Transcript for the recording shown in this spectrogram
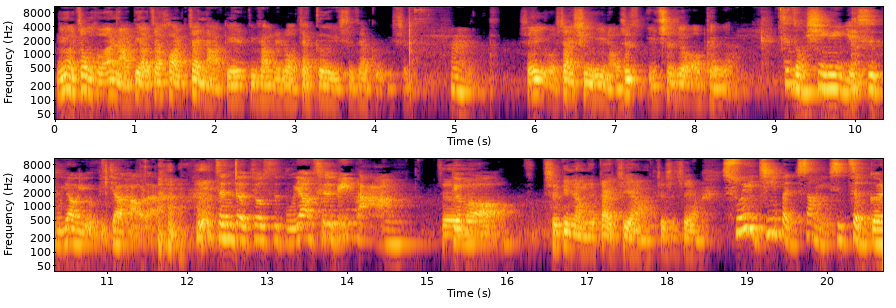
你有重火要拿掉，再换，再拿别的地方的肉，再割一次，再补一次。嗯，所以我算幸运了，我是一次就 OK 了。这种幸运也是不要有比较好了，真的就是不要吃槟榔，这对不？吃槟榔的代价就是这样。所以基本上你是整个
